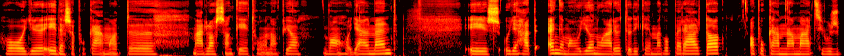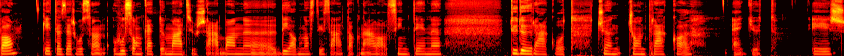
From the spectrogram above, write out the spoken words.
hogy édesapukámat már lassan két hónapja van, hogy elment, és ugye hát engem, ahogy január 5-én megoperáltak, apukámnál márciusba, 2022 márciusában diagnosztizáltak nála szintén tüdőrákot csont, csontrákkal együtt. És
